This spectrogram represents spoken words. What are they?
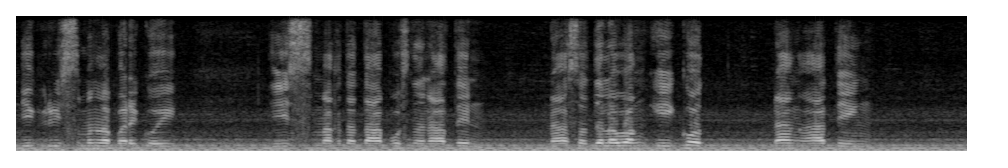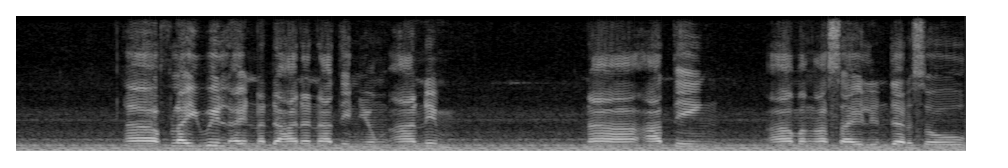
degrees mga parekoy is makatatapos na natin nasa dalawang ikot ng ating ah, flywheel ay nadaanan natin yung anim na ating ah, mga cylinder. So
